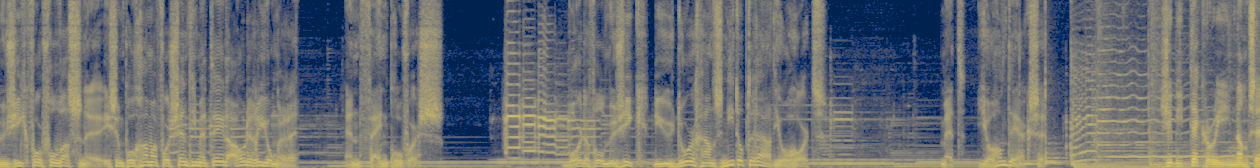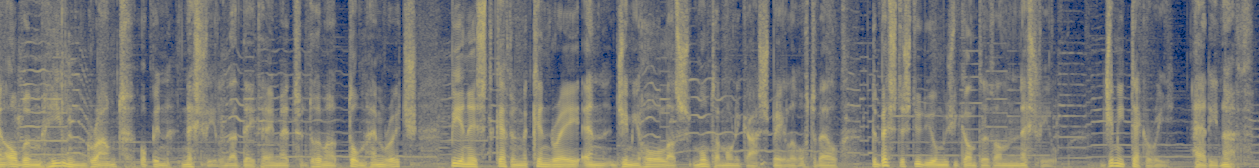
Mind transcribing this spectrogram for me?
Muziek voor Volwassenen is een programma voor sentimentele oudere jongeren en fijnproevers. Woordenvol muziek die u doorgaans niet op de radio hoort. Met Johan Derksen. Jimmy Thackeray nam zijn album Healing Ground op in Nashville. Dat deed hij met drummer Tom Hamridge, pianist Kevin McKinray en Jimmy Hall als mondharmonica-speler, oftewel de beste studiomuzikanten van Nashville. Jimmy Thackery had enough.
